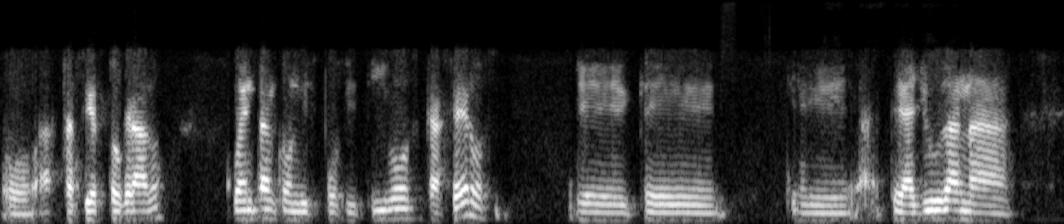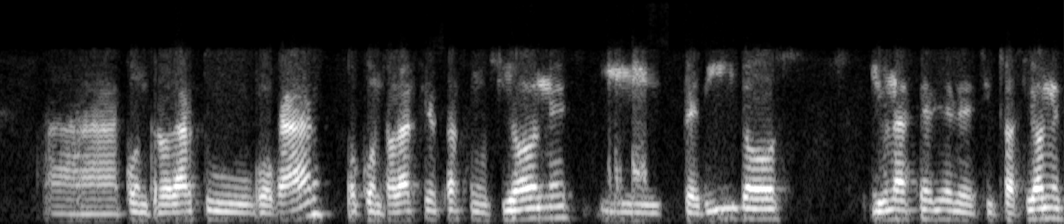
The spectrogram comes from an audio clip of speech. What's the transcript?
o hasta cierto grado cuentan con dispositivos caseros eh, que, que te ayudan a a controlar tu hogar o controlar ciertas funciones y pedidos y una serie de situaciones.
